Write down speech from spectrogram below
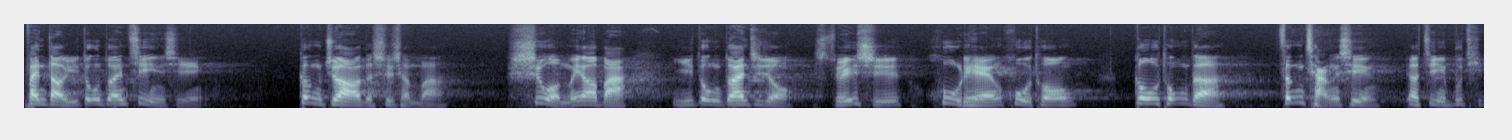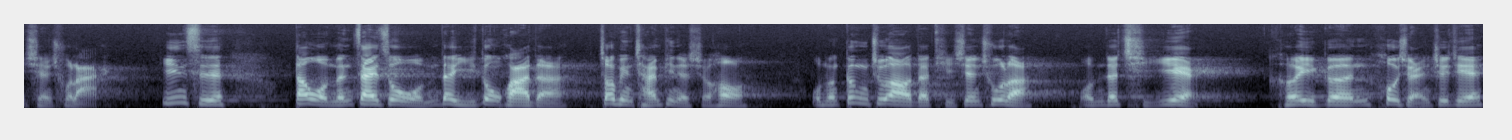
搬到移动端进行。更重要的是什么？是我们要把移动端这种随时互联互通、沟通的增强性要进一步体现出来。因此，当我们在做我们的移动化的招聘产品的时候，我们更重要的体现出了我们的企业可以跟候选人之间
